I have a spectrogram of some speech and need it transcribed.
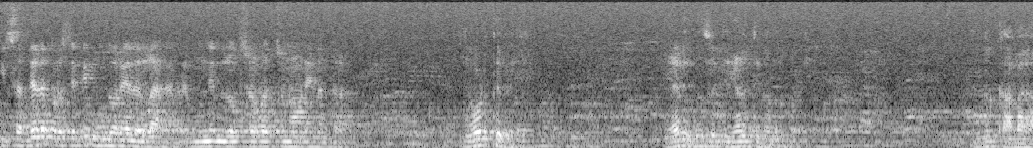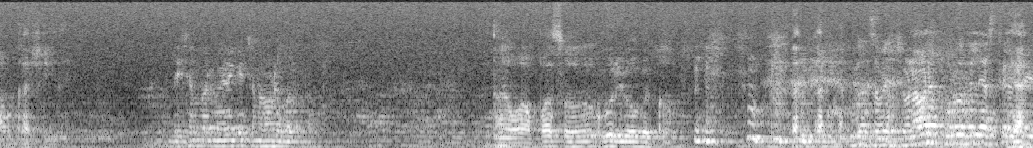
ಈ ಸದ್ಯದ ಪರಿಸ್ಥಿತಿ ಮುಂದುವರಿಯೋದಿಲ್ಲ ಹಾಗಾದ್ರೆ ಮುಂದಿನ ಲೋಕಸಭಾ ಚುನಾವಣೆ ನಂತರ. ನೋಡ್ತೀವಿ. ಹೇಳಿ ಇನ್ನೊಂದು ಸತಿ ಹೇಳ್ತೀನಿ ಅದ್ರ ಬಗ್ಗೆ ಇನ್ನೂ ಕಾಲ ಅವಕಾಶ ಇದೆ ಡಿಸೆಂಬರ್ ವೇಳೆಗೆ ಚುನಾವಣೆ ಬರ್ತದೆ ವಾಪಸ್ಸು ಊರಿಗೆ ಹೋಗ್ಬೇಕು. ಚುನಾವಣೆ ಪೂರ್ವದಲ್ಲಿ ಅಸ್ಥಿರತೆ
